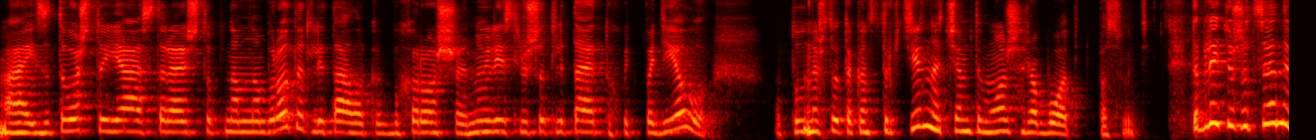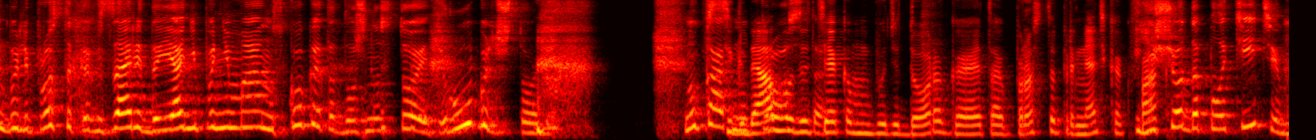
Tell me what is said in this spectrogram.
Mm-hmm. А из-за того, что я стараюсь, чтобы нам наоборот отлетало как бы хорошее, ну или если уж отлетает, то хоть по делу, тут... На что-то конструктивное, с чем ты можешь работать, по сути. Да, блядь, уже цены были просто как в Заре. Да я не понимаю, ну сколько это должно стоить? Рубль, что ли? Ну как, ну Всегда ну просто. будут те, кому будет дорого. Это просто принять как факт. Еще доплатить им.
